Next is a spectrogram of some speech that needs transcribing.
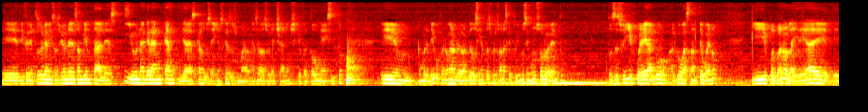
eh, diferentes organizaciones ambientales y una gran cantidad de escaduceños que se sumaron a ese Basura Challenge, que fue todo un éxito. Mm, como les digo, fueron alrededor de 200 personas que tuvimos en un solo evento. Entonces sí, fue algo, algo bastante bueno. Y pues bueno, la idea de, de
